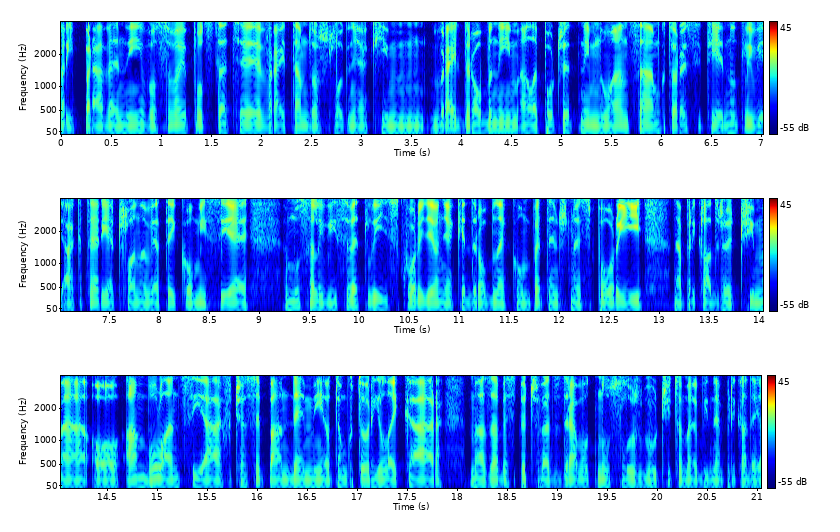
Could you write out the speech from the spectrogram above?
pripravený vo svojej podstate. Vraj tam došlo k nejakým vraj drobným, ale početným nuancám, ktoré si tí jednotliví aktéri a členovia tej komisie museli vysvetliť. Skôr ide o nejaké drobné kompetenčné spory, napríklad, že či má o ambulanciách v čase pandémie, o tom, ktorý lekár má zabezpečovať zdravotnú službu, či to majú byť napríklad aj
